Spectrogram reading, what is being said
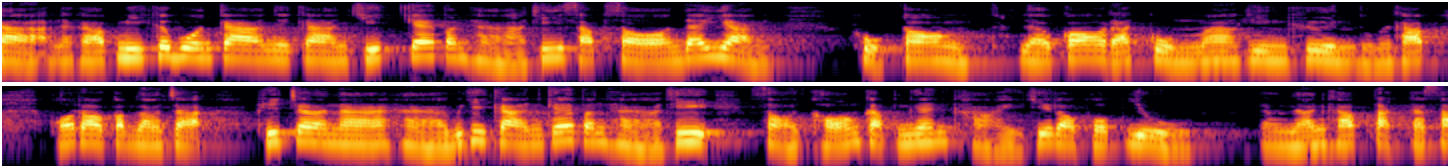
กะนะครับ มีกระบวนการในการคิดแก้ปัญหาที่ซับซ้อนได้อย่างถูกต้องแล้วก็รัดกลุ่มมากยิ่งขึ้นถูกไหมครับ เพราะเรากำลังจะพิจารณาหาวิธีการแก้ปัญหาที่สอดคล้องกับเงื่อนไขที่เราพบอยู่ ดังนั้นครับตรรกศ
